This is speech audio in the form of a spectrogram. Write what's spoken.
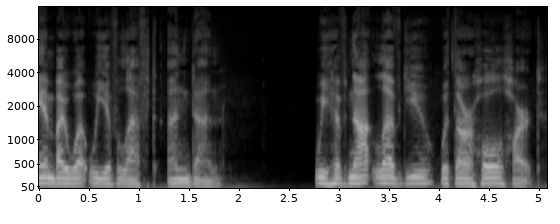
and by what we have left undone. We have not loved you with our whole heart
